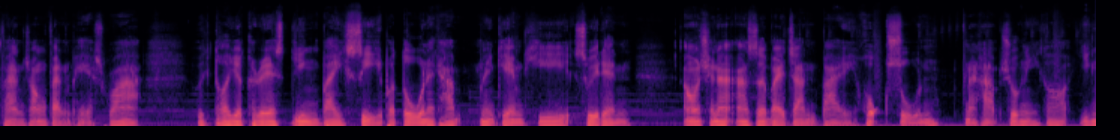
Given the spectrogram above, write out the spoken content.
แฟนช่องแฟนเพจว่า วิกตอร์ยาเคเรสยิงไป 4 ประตูนะครับ ในเกมที่สวีเดน เอาชนะอาเซอร์ไบจันไป 6-0 นะครับ ช่วงนี้ก็ยิง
